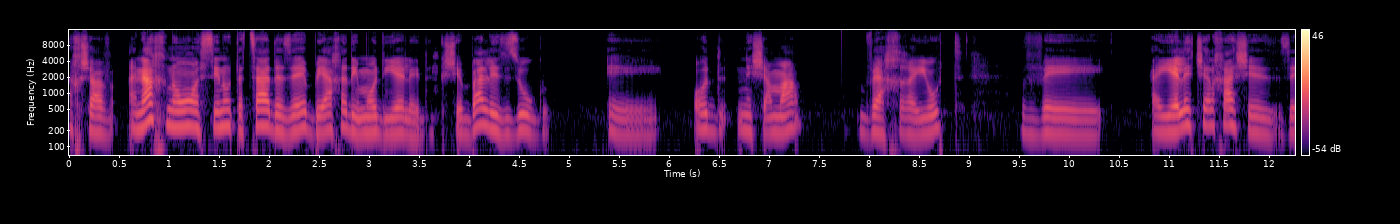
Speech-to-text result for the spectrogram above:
עכשיו, אנחנו עשינו את הצעד הזה ביחד עם עוד ילד. כשבא לזוג אה, עוד נשמה ואחריות, והילד שלך, שזה,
